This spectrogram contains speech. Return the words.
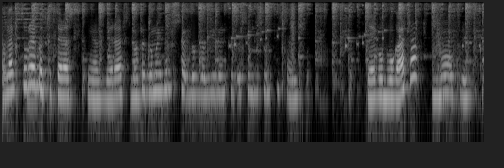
A na którego ty teraz skina zbierasz? Na tego najdroższego za 980 tysięcy. Tego bogacza? No, pryska.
